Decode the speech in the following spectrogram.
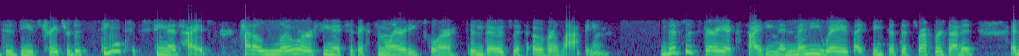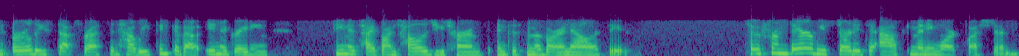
disease traits or distinct phenotypes had a lower phenotypic similarity score than those with overlapping. This was very exciting. In many ways, I think that this represented an early step for us in how we think about integrating phenotype ontology terms into some of our analyses. So from there, we started to ask many more questions.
